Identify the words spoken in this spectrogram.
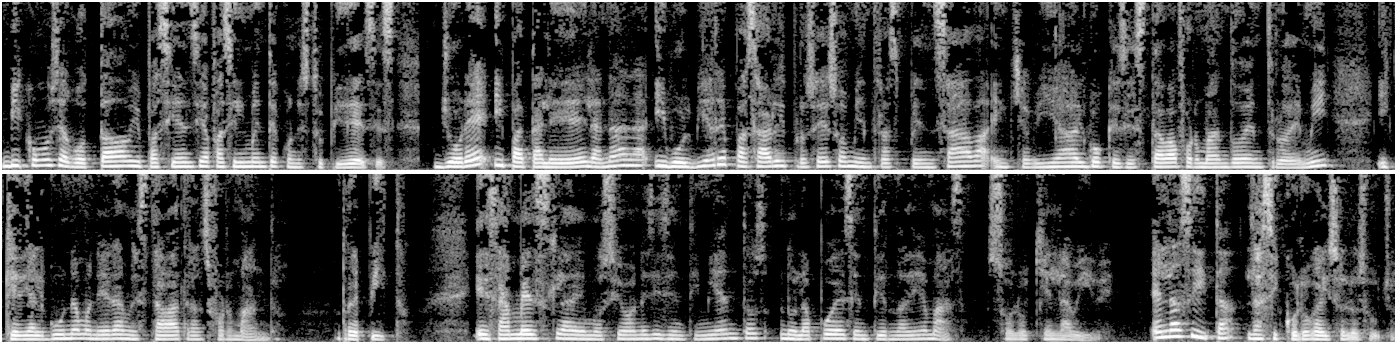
vi cómo se agotaba mi paciencia fácilmente con estupideces, lloré y pataleé de la nada y volví a repasar el proceso mientras pensaba en que había algo que se estaba formando dentro de mí y que de alguna manera me estaba transformando. Repito, esa mezcla de emociones y sentimientos no la puede sentir nadie más, solo quien la vive. En la cita, la psicóloga hizo lo suyo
